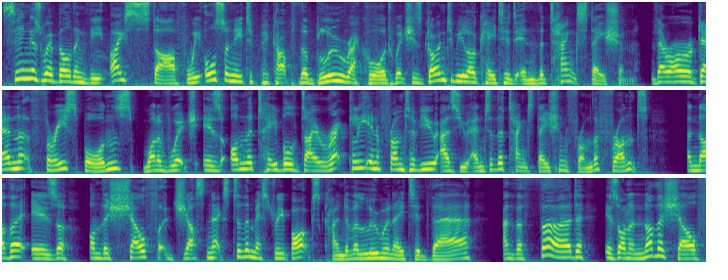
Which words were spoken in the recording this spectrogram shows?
Seeing as we're building the ice staff, we also need to pick up the blue record, which is going to be located in the tank station. There are again three spawns, one of which is on the table directly in front of you as you enter the tank station from the front. Another is on the shelf just next to the mystery box, kind of illuminated there. And the third is on another shelf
